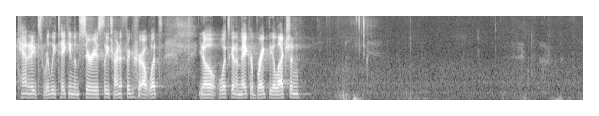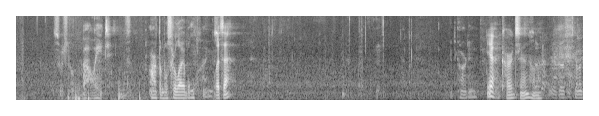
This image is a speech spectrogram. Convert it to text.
candidates, really taking them seriously, trying to figure out what's, you know, what's going to make or break the election. Switch them. Oh, wait. Aren't the most reliable things. What's that? Get the card in. Yeah, cards in. Hold on. There it goes. It's coming.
